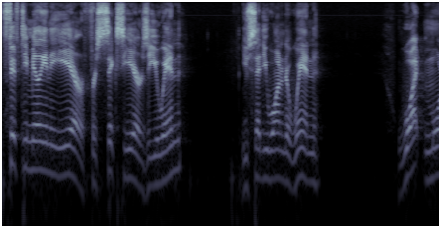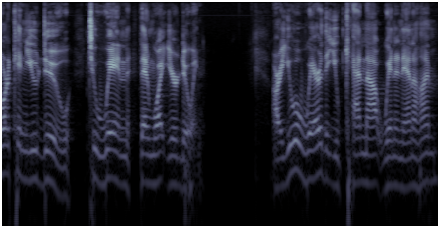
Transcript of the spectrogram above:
50 million a year for 6 years. Are you in? You said you wanted to win. What more can you do to win than what you're doing? Are you aware that you cannot win in Anaheim?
